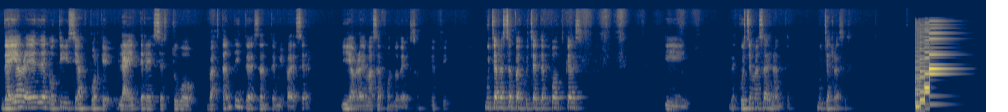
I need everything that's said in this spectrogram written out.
De ahí hablaré de noticias porque la E3 estuvo bastante interesante, a mi parecer, y hablaré más a fondo de eso. En fin, muchas gracias por escuchar este podcast y escuchen más adelante. Muchas gracias.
